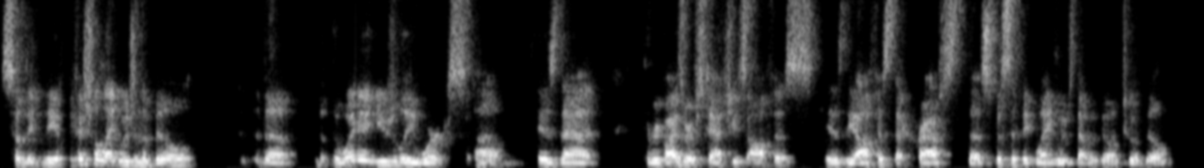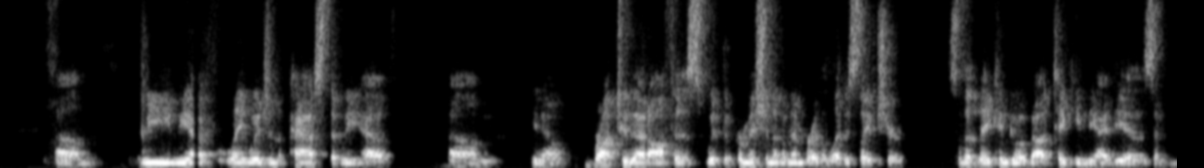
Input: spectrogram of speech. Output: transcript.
So the, the official language in the bill, the, the way it usually works um, is that the reviser of statutes office is the office that crafts the specific language that would go into a bill. Um, we, we have language in the past that we have, um, you know, brought to that office with the permission of a member of the legislature so that they can go about taking the ideas and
